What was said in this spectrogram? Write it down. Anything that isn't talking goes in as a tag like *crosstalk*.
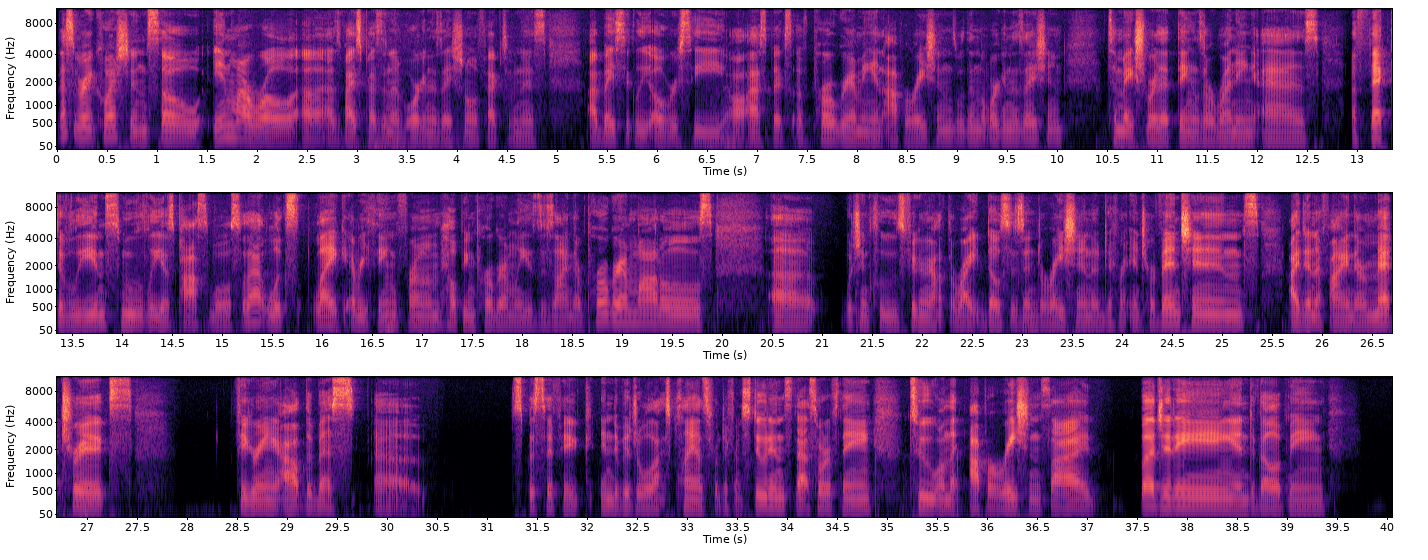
That's a great question. So, in my role uh, as vice president of organizational effectiveness, I basically oversee all aspects of programming and operations within the organization to make sure that things are running as effectively and smoothly as possible. So, that looks like everything from helping program leads design their program models. Uh, which includes figuring out the right doses and duration of different interventions, identifying their metrics, figuring out the best uh, specific individualized plans for different students, that sort of thing, to on the operation side, budgeting and developing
